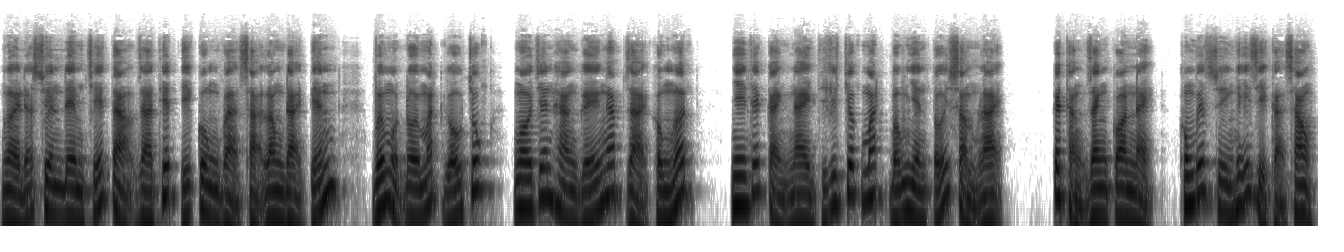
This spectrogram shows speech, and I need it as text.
người đã xuyên đêm chế tạo ra thiết tí cung và xạ long đại tiến, với một đôi mắt gấu trúc, ngồi trên hàng ghế ngáp giải không ngớt. Nhìn thấy cảnh này thì trước mắt bỗng nhiên tối sầm lại. Cái thằng danh con này không biết suy nghĩ gì cả sau.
